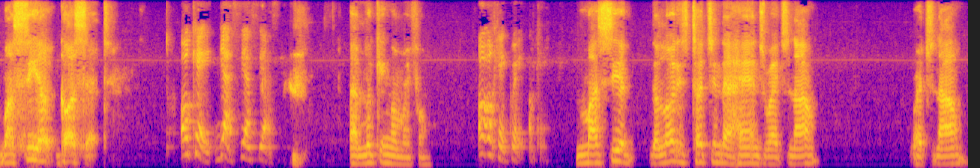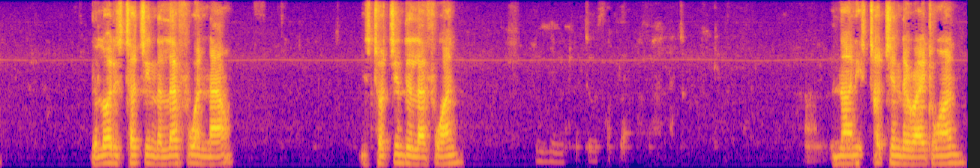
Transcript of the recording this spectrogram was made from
Marcia Gossett. Okay. Yes. Yes. Yes. I'm looking on my phone. Oh, okay. Great. Okay. Marcia, the Lord is touching their hands right now. Right now. The Lord is touching the left one now. He's touching the left one. Now he's touching the right one.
